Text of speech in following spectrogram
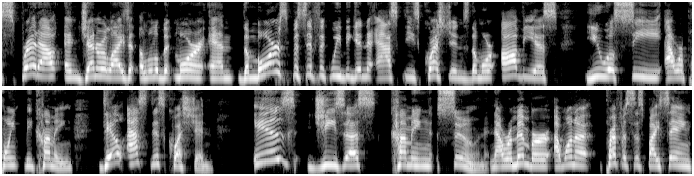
spread out and generalize it a little bit more. And the more specific we begin to ask these questions, the more obvious you will see our point becoming. Dale asked this question Is Jesus coming soon? Now, remember, I want to preface this by saying,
